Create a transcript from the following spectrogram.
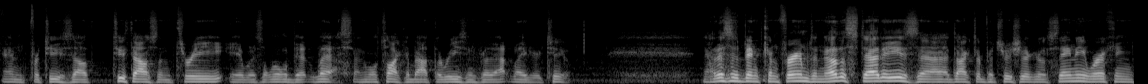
And for 2003, it was a little bit less. And we'll talk about the reason for that later, too. Now, this has been confirmed in other studies. Uh, Dr. Patricio Grassini, working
